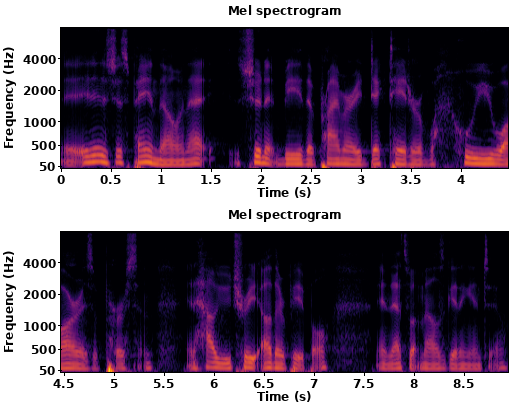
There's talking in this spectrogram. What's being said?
It is just pain, though, and that shouldn't be the primary dictator of who you are as a person and how you treat other people. And that's what Mel's getting into.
